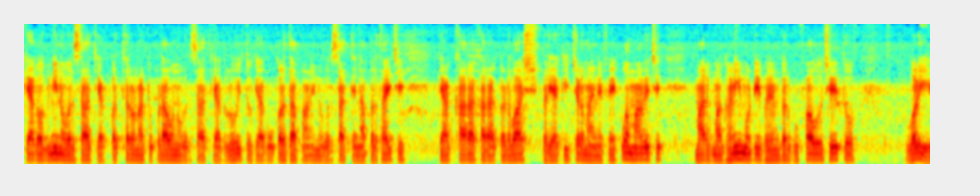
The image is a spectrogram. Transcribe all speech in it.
ક્યાંક અગ્નિનો વરસાદ, ક્યાંક પથ્થરોના ટુકડાઓનો વરસાદ, ક્યાંક લોહી તો ક્યાંક ઉકળતા પાણીનો વરસાદ તેના પર થાય છે. ક્યાંક ખારા ખારા કડવાશ ભર્યા કીચડમાં એને ફેંકવામાં આવે છે. માર્ગમાં ઘણી મોટી ભયંકર ગુફાઓ છે તો વળી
